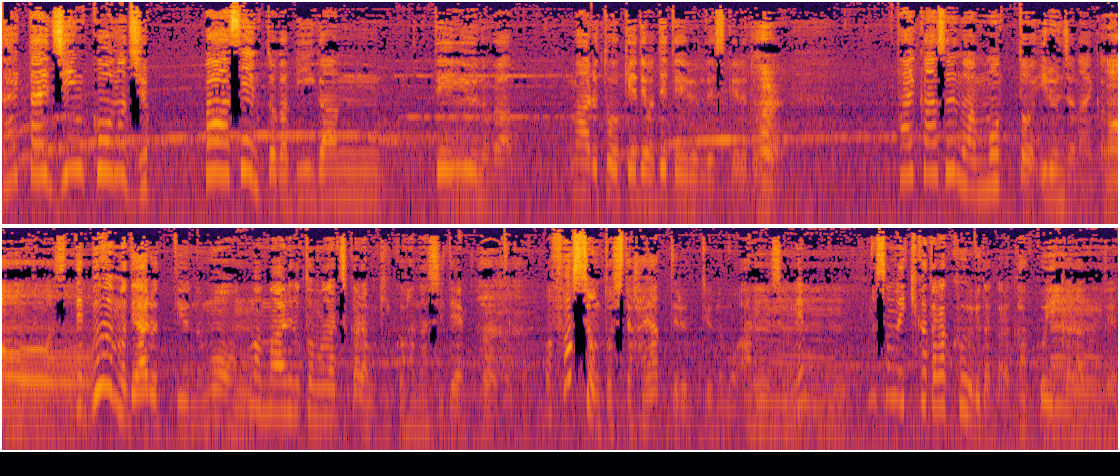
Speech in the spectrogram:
大体人口の10%がビーガンっていうのが、まあ、ある統計では出ているんですけれども、はい。体感するのはもっといるんじゃないかと思ってます。でブームであるっていうのも、うん。まあ、周りの友達からも聞く話で、はいはいはいまあ、ファッションとして流行ってるっていうのもあるんですよね。その生き方がクールだからかっこいいからって、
